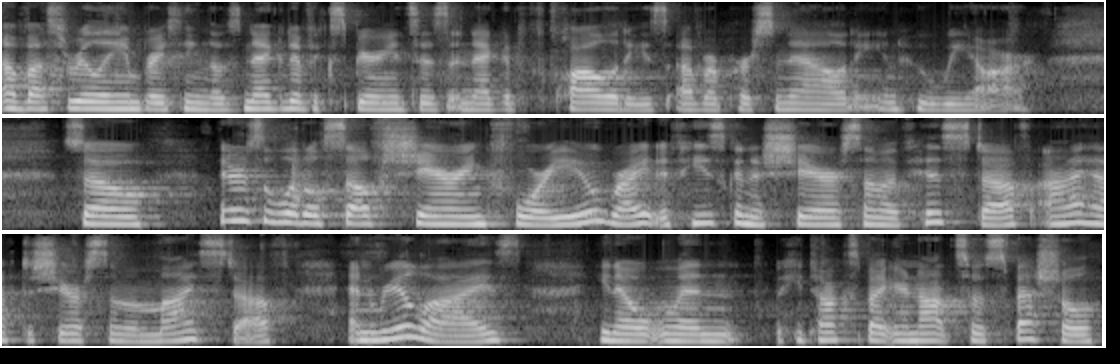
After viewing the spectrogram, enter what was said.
of us really embracing those negative experiences and negative qualities of our personality and who we are. So there's a little self sharing for you, right? If he's going to share some of his stuff, I have to share some of my stuff and realize, you know, when he talks about you're not so special,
